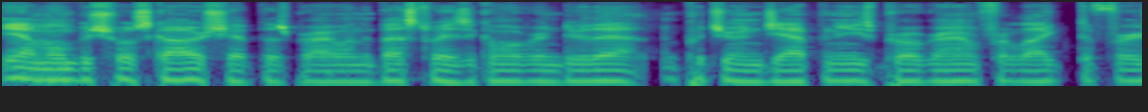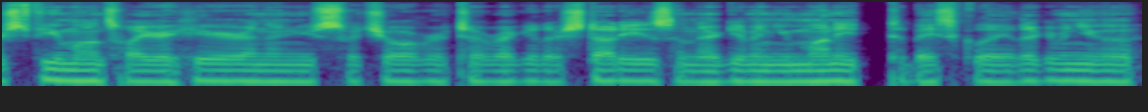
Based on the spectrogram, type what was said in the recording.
Yeah, Monbusho scholarship is probably one of the best ways to come over and do that. And put you in Japanese program for like the first few months while you're here, and then you switch over to regular studies, and they're giving you money to basically they're giving you a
